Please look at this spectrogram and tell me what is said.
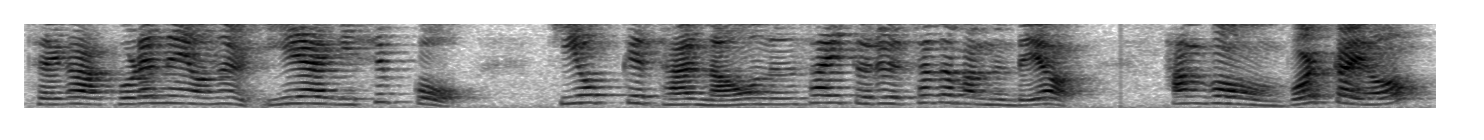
제가 거래 내용을 이해하기 쉽고 귀엽게 잘 나오는 사이트를 찾아봤는데요. 한번 볼까요?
